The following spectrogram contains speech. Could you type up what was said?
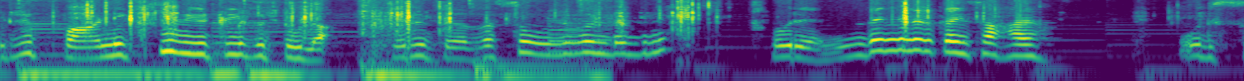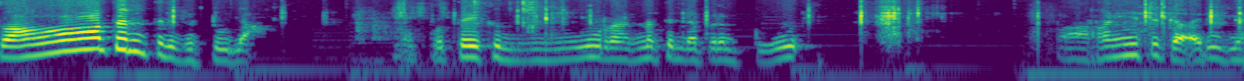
ഒരു പണിക്ക് വീട്ടിൽ കിട്ടൂല. ഒരു ദിവസം ഒഴിവുണ്ടെങ്കിൽ ഒരു എന്തെങ്കിലും ഒരു കൈ സഹായം ഒരു സാധനത്തിന് കിട്ടൂല. അപ്പത്തേക്ക് നൂറെണ്ണത്തിന്റെ അപ്പുറം പോവും. പറഞ്ഞിട്ട് കാര്യമില്ല.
